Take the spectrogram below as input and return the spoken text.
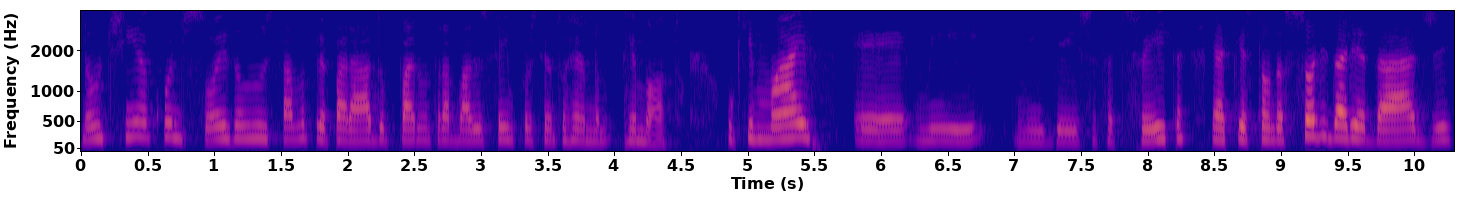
não tinha condições ou não estava preparado para um trabalho 100% remoto. O que mais é, me me deixa satisfeita é a questão da solidariedade,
